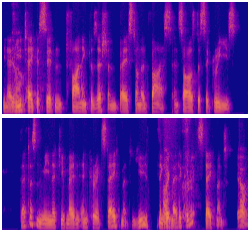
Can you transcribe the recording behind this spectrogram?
You know, yeah. if you take a certain filing position based on advice and SARS disagrees, that doesn't mean that you've made an incorrect statement. You think I, you've made a correct statement. Yeah.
